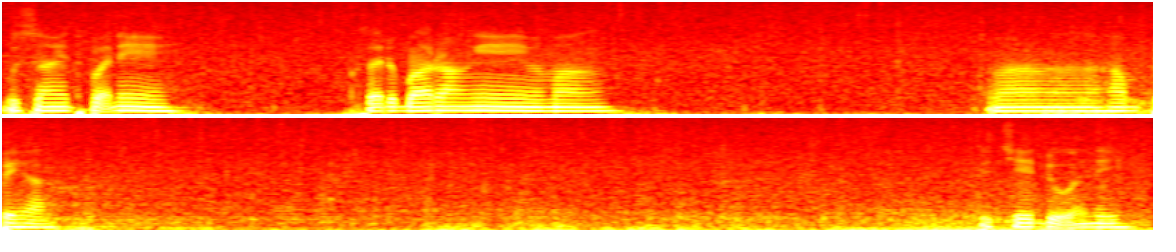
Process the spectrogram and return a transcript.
Besar ni tempat ni. Kalau tak ada barang ni memang. Memang hampir lah. Kita cedok ni.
